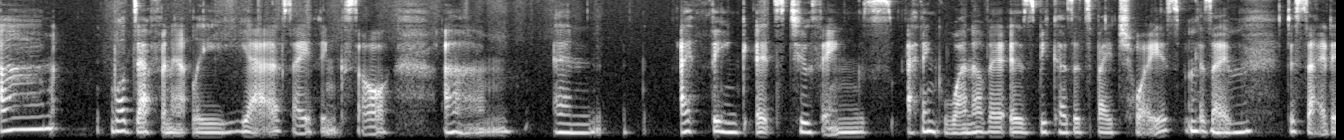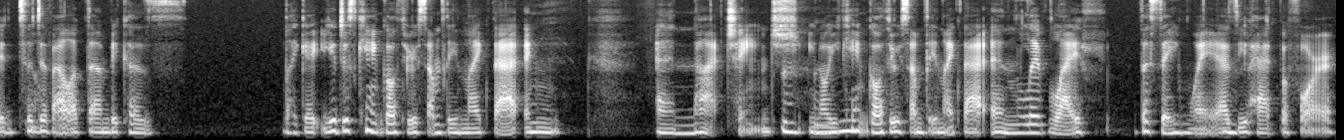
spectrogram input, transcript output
Um, well, definitely, yes, I think so. Um, and I think it's two things. I think one of it is because it's by choice, because I've decided to develop them because, like, it, you just can't go through something like that and and not change. You know, you mm-hmm. can't go through something like that and live life the same way as you had before.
